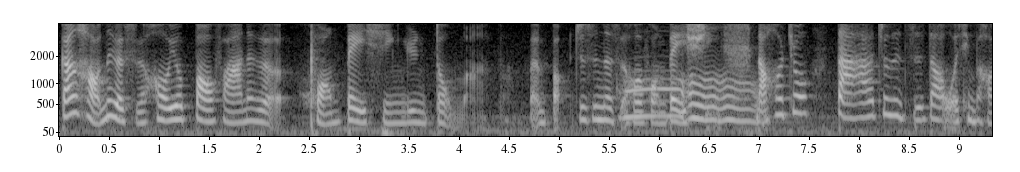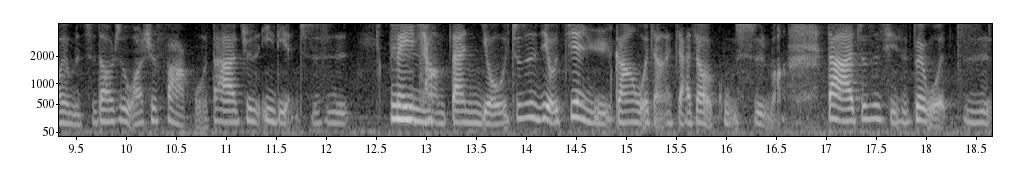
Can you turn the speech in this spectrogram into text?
刚好那个时候又爆发那个黄背心运动嘛，反正爆就是那时候黄背心，然后就大家就是知道，我亲朋好友们知道，就是我要去法国，大家就是一脸就是非常担忧，就是有鉴于刚刚我讲的家教的故事嘛，大家就是其实对我就是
